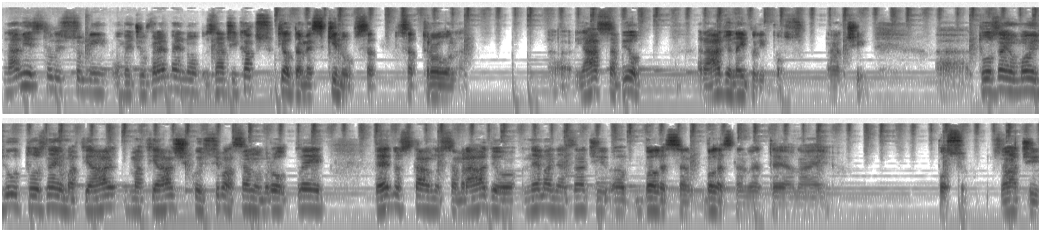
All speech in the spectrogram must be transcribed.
namjestili su mi umeđu vremenu, znači kako su htjeli da me skinu sa, sa trona. Uh, ja sam bio radio najbolji posao. Znači, to znaju moji ljudi, to znaju mafija, mafijaši koji su imali sa mnom roleplay, da jednostavno sam radio, Nemanja, znači, uh, bolesan, bolestan, vrate, onaj, posao. Znači,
